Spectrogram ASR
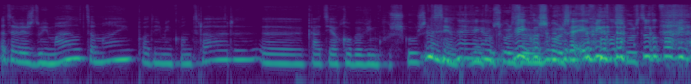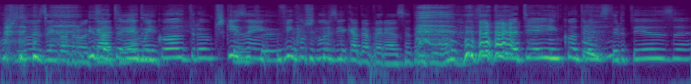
Através do e-mail também podem me encontrar, uh, katia.vínculos seguros. É sempre vínculos seguros. vínculos seguros, é vínculos seguros. Tudo que for vínculos seguros encontram a Kátia. É muito... encontro. Pesquisem portanto... vínculos seguros e a Cátia aparece, é tranquilo. Exatamente, e aí encontram de certeza.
